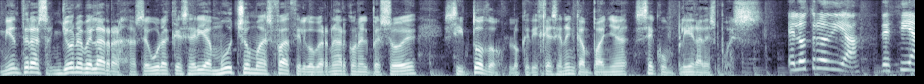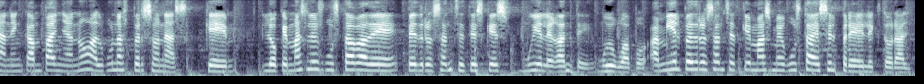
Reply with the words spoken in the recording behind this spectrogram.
Mientras, Yone Belarra asegura que sería mucho más fácil gobernar con el PSOE si todo lo que dijesen en campaña se cumpliera después. El otro día decían en campaña, ¿no? Algunas personas que lo que más les gustaba de Pedro Sánchez es que es muy elegante, muy guapo. A mí el Pedro Sánchez que más me gusta es el preelectoral.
